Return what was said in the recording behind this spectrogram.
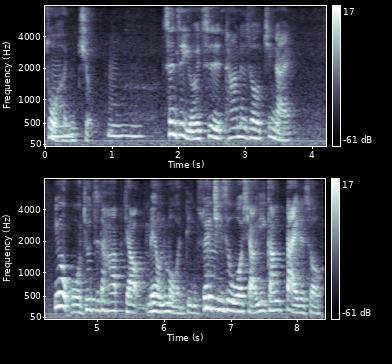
坐很久，嗯，甚至有一次他那时候进来，因为我就知道他比较没有那么稳定，所以其实我小一刚带的时候，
